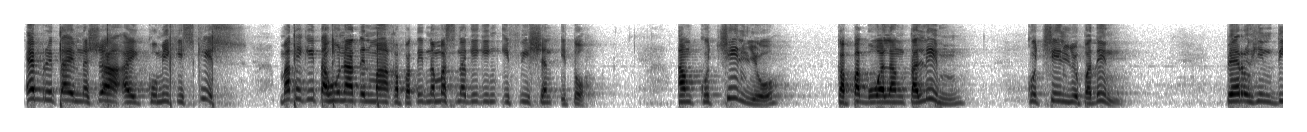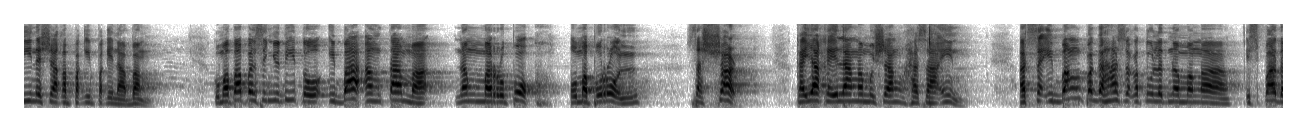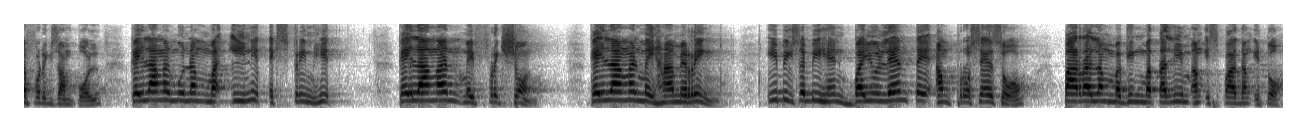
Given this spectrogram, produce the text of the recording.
every time na siya ay kumikiskis, makikita ho natin mga kapatid na mas nagiging efficient ito. Ang kutsilyo, kapag walang talim, kutsilyo pa din. Pero hindi na siya kapakipakinabang. Kung mapapansin nyo dito, iba ang tama ng marupok o mapurol sa sharp. Kaya kailangan mo siyang hasain. At sa ibang paghahasa katulad ng mga espada for example, kailangan mo ng mainit, extreme heat. Kailangan may friction. Kailangan may hammering. Ibig sabihin, violente ang proseso para lang maging matalim ang espadang ito.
